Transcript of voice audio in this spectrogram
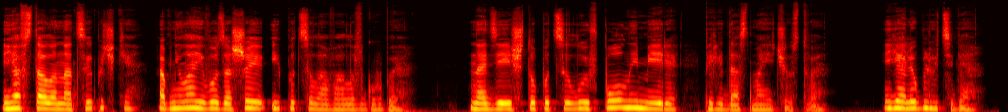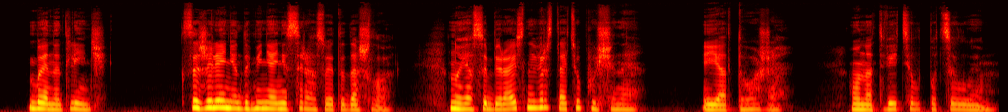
Я встала на цыпочки, обняла его за шею и поцеловала в губы. Надеюсь, что поцелуй в полной мере передаст мои чувства. «Я люблю тебя, Беннет Линч. К сожалению, до меня не сразу это дошло но я собираюсь наверстать упущенное». «Я тоже», — он ответил поцелуем.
